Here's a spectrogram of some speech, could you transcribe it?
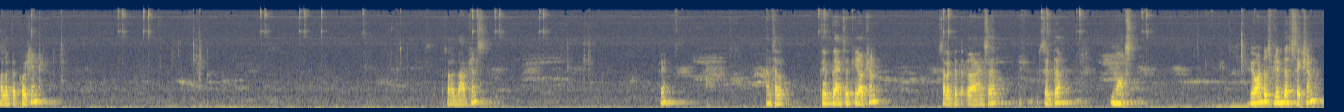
select the question select the options. Okay. And select click the answer key option. Select the uh, answer set the marks. If you want to split the section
